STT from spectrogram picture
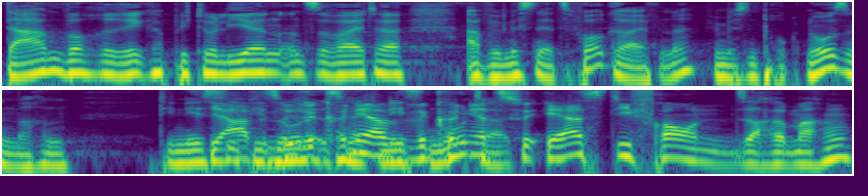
Damenwoche rekapitulieren und so weiter. Aber wir müssen jetzt vorgreifen, ne? Wir müssen Prognosen machen. Die nächste ja, Episode wir, wir können ist halt ja, wir können Montag. ja zuerst die Frauensache machen.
